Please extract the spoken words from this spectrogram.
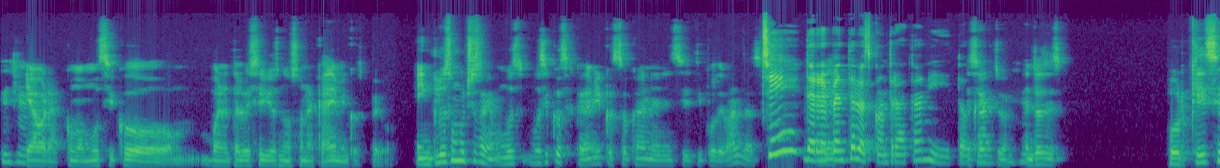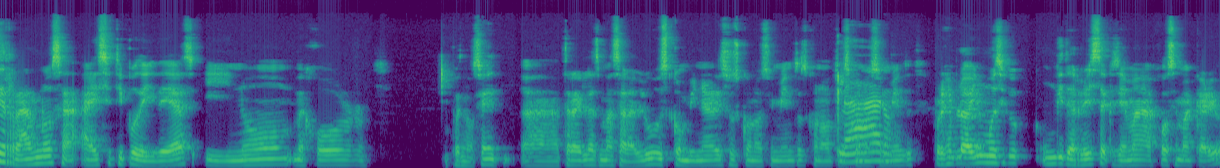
Y ahora, como músico, bueno, tal vez ellos no son académicos, pero... E incluso muchos músicos académicos tocan en ese tipo de bandas. Sí, de eh, repente los contratan y tocan. Exacto. Entonces, ¿por qué cerrarnos a, ese tipo de ideas y no mejor, pues no sé, a traerlas más a la luz, combinar esos conocimientos con otros conocimientos? Por ejemplo, hay un músico, un guitarrista que se llama José Macario,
